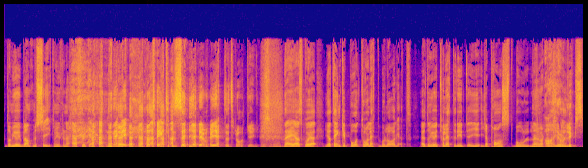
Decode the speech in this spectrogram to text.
De gör ju bland musik. De har gjort den här Africa. Nej, jag tänkte säga det, var jättetråkig. Nej, jag skojar. Jag tänker på toalettbolaget. Eh, De gör ju toaletter. Det är ju ett japanskt bolag. När det varit Ja, osäkert. gör de lyx,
